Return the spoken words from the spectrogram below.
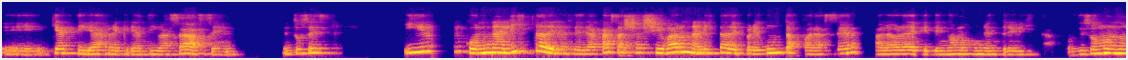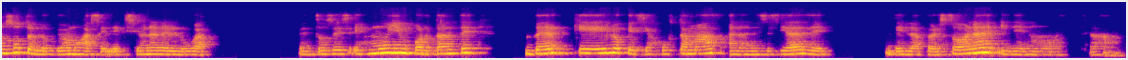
eh, qué actividades recreativas hacen. Entonces, ir con una lista de las de la casa, ya llevar una lista de preguntas para hacer a la hora de que tengamos una entrevista, porque somos nosotros los que vamos a seleccionar el lugar. Entonces es muy importante ver qué es lo que se ajusta más a las necesidades de, la persona y de nuestra,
